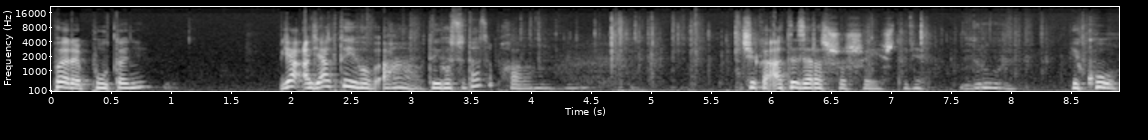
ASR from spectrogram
перепутані. Я, а як ти його. А, ти його сюди запхала? Чекай, а ти зараз що шиєш тоді? Друге. Яку?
